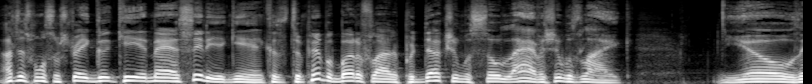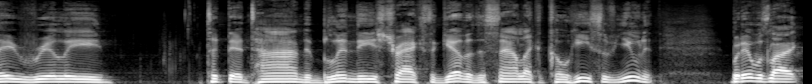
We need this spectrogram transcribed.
I just want some straight good kid, Mad City again. Cause to Pimp a Butterfly, the production was so lavish. It was like, yo, they really took their time to blend these tracks together to sound like a cohesive unit. But it was like,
